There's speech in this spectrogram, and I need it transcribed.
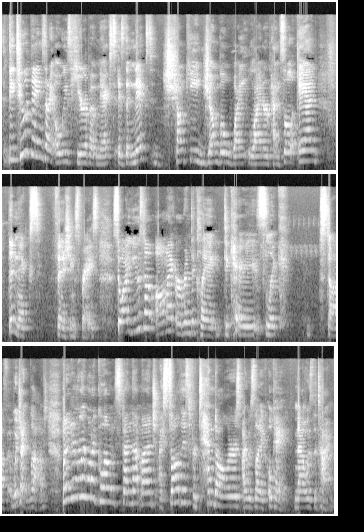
the two things that I always hear about NYX is the NYX Chunky Jumbo White Liner Pencil and the NYX finishing sprays. So I used up all my Urban Decay, Decay Slick stuff, which I loved, but I didn't really want to go out and spend that much. I saw this for $10. I was like, okay, now is the time.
